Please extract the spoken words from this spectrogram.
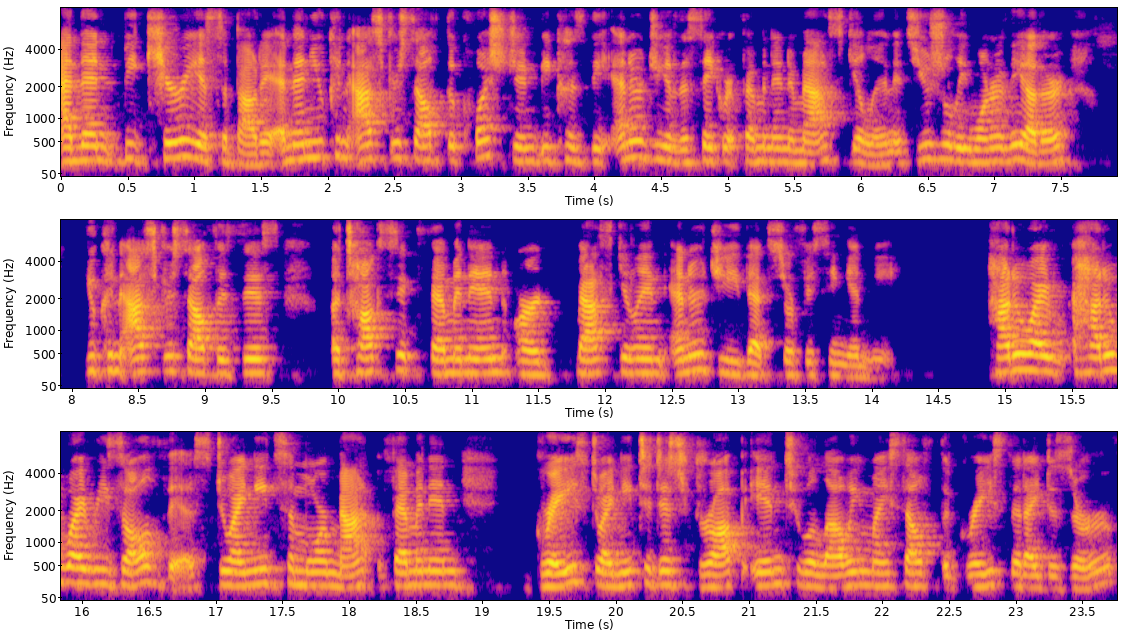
And then be curious about it. And then you can ask yourself the question because the energy of the sacred feminine and masculine it's usually one or the other. You can ask yourself is this a toxic feminine or masculine energy that's surfacing in me how do i how do i resolve this? Do i need some more ma- feminine grace? Do i need to just drop into allowing myself the grace that i deserve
